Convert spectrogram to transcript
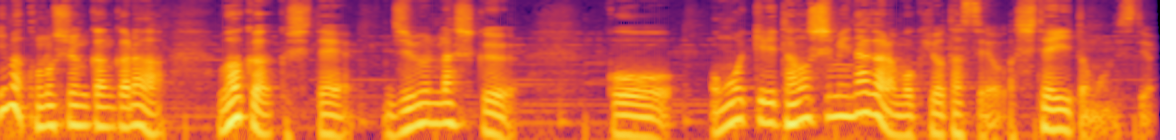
今この瞬間からワクワクして自分らしくこう思いっきり楽しみながら目標達成をしていいと思うんですよ。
